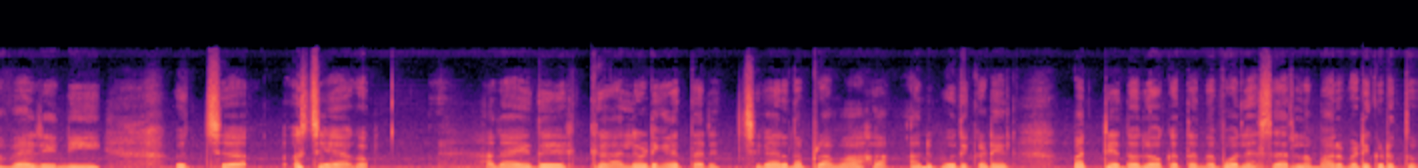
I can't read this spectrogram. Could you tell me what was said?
അവരിനി ഉച്ച ഉച്ചയാകും. അതായത് കാലോട് ഇങ്ങനെ തരിച്ചു കയറുന്ന പ്രവാഹ അനുഭൂതിക്കിടയിൽ മറ്റേതോ ലോകത്തെന്ന പോലെ സർല മറുപടി കൊടുത്തു.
